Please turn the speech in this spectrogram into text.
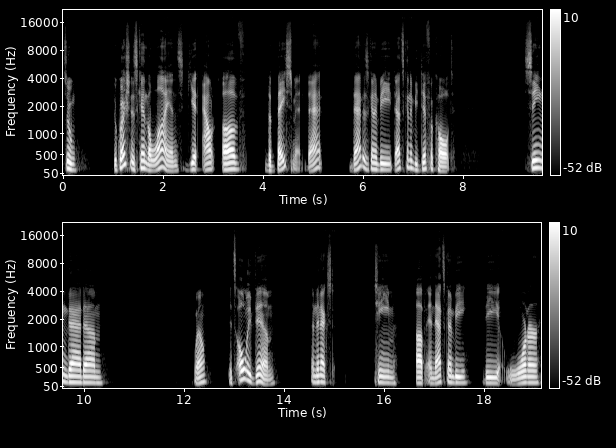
So the question is can the Lions get out of the basement? That that is going to be that's going to be difficult seeing that um, well, it's only them and the next team up, and that's going to be the Warner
